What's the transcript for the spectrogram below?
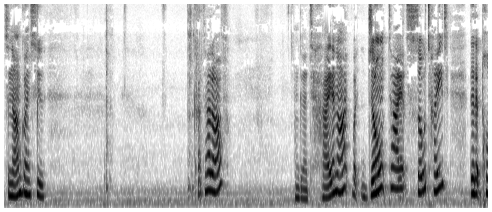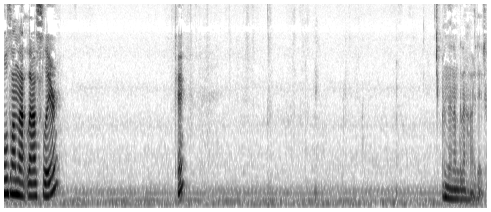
So now I'm going to cut that off. I'm gonna tie a knot, but don't tie it so tight that it pulls on that last layer. Okay. And then I'm gonna hide it.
